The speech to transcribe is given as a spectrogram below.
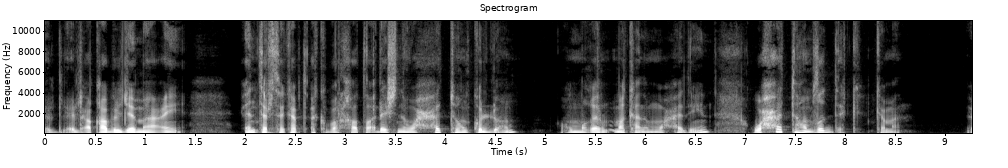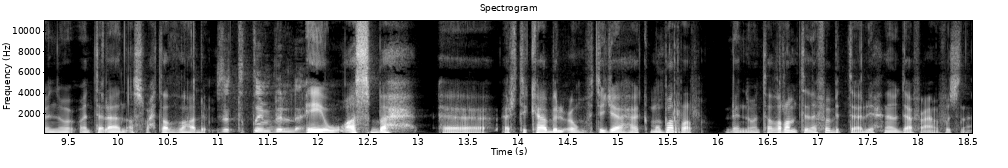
العقاب الجماعي أنت ارتكبت أكبر خطأ ليش وحدتهم كلهم؟ هم غير ما كانوا موحدين وحدتهم ضدك كمان. إنه أنت الآن أصبحت الظالم. زدت الطين بالله. اي وأصبح آه ارتكاب العنف تجاهك مبرر لأنه أنت ظلمتنا فبالتالي إحنا ندافع عن أنفسنا.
